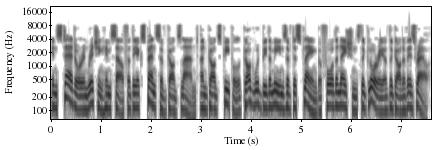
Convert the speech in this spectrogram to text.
Instead or enriching himself at the expense of God's land, and God's people, Gog would be the means of displaying before the nations the glory of the God of Israel.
